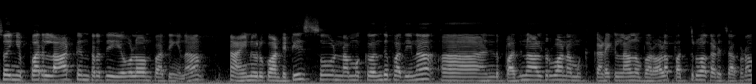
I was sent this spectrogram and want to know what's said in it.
ஸோ இங்கே பர் லாட்டுன்றது எவ்வளோன்னு பார்த்தீங்கன்னா ஐநூறு குவான்டிட்டிஸ் ஸோ நமக்கு வந்து பார்த்திங்கன்னா இந்த பதினாலு ரூபா நமக்கு கிடைக்கலாம்னு பரவாயில்ல. பத்து ரூபா கிடைச்சா கூட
